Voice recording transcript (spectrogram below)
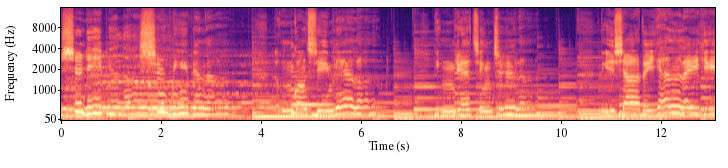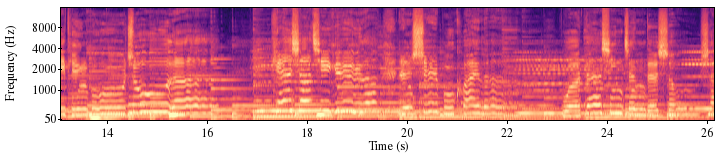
是你变了，是你变了，灯光熄灭了，音乐静止了，滴下的眼泪已停不住了，天下起雨了，人是不快乐，我的心真的受伤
